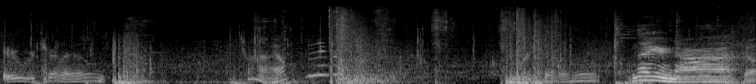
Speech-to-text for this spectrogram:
Dude, we're trying to help. Trying to help. We're trying to help. No, you're not. Oh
